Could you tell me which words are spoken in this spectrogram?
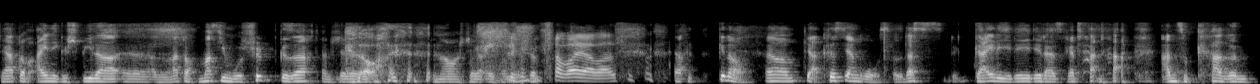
Der hat doch einige Spieler, äh, also hat doch Massimo Schipp gesagt, anstelle, Genau. genau, anstelle da war ja was. Ja, genau. Ähm, ja, Christian Groß. Also das ist eine geile Idee, den als Retter da anzukarren.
